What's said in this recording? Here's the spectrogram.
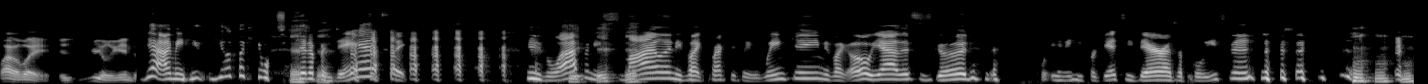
by the way, is really into. Yeah, I mean he he looks like he wants to get up and dance. Like he's laughing, he's smiling, he's like practically winking. He's like, Oh yeah, this is good. And he forgets he's there as a policeman.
